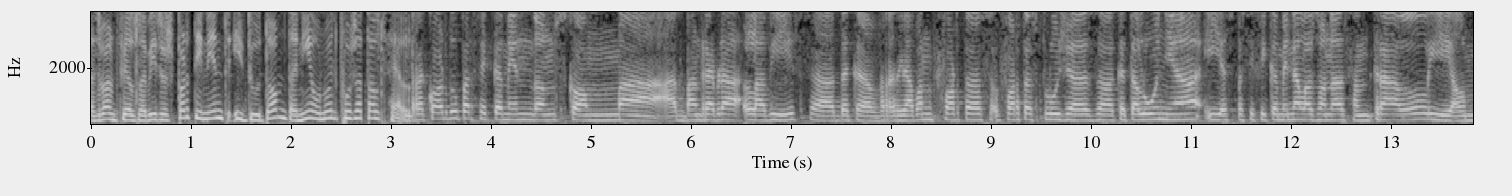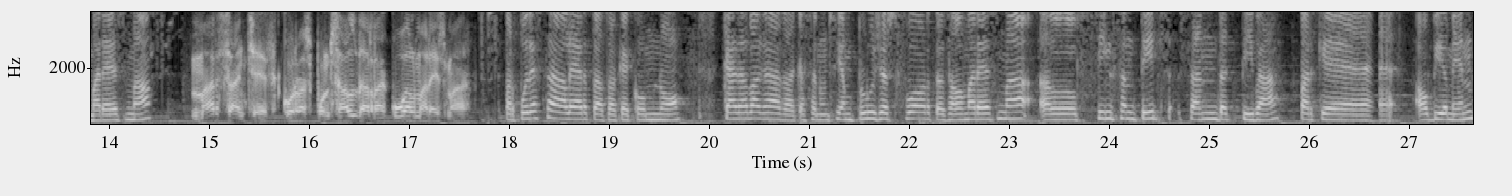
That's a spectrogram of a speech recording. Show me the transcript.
es van fer els avisos pertinents i tothom tenia un ull posat al cel. Recordo perfectament doncs, com eh, van rebre l'avís eh, de que arribaven fortes, fortes pluges a Catalunya i específicament a la zona central i al Maresme. Mar Sánchez, corresponsal de rac al Maresme. Per poder estar alerta, perquè com no, cada vegada que s'anuncien pluges fortes al Maresme, els cinc sentits s'han d'activar perquè, òbviament,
